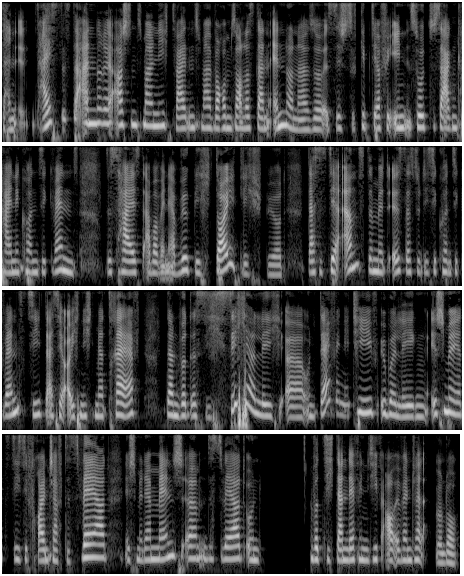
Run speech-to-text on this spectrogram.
dann äh, weiß es der andere erstens mal nicht, zweitens mal, warum soll er es dann ändern? Also es, ist, es gibt ja für ihn sozusagen keine Konsequenz. Das heißt aber, wenn er wirklich deutlich spürt, dass es dir ernst damit ist, dass du diese Konsequenz zieht, dass ihr euch nicht mehr trefft, dann wird es sich sicherlich äh, und definitiv überlegen, ist mir jetzt diese Freundschaft das wert, ist mir der Mensch ähm, das wert und wird sich dann definitiv auch eventuell, oder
